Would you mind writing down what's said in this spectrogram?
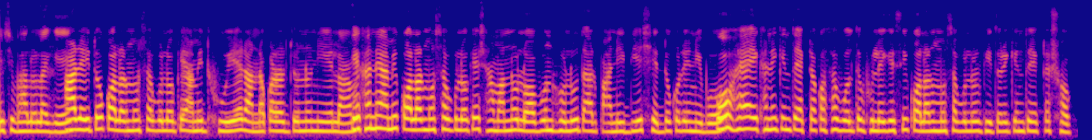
বেশি ভালো লাগে। আর এই তো কলার মোছাগুলোকে আমি ধুয়ে রান্না করার জন্য নিয়ে এলাম। এখানে আমি কলার মোছাগুলোকে সামান্য লবণ, হলুদ আর পানি দিয়ে সেদ্ধ করে নিব। ও হ্যাঁ এখানে কিন্তু একটা কথা বলতে ভুলে গেছি কলার মোছাগুলোর ভিতরে কিন্তু একটা শক্ত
